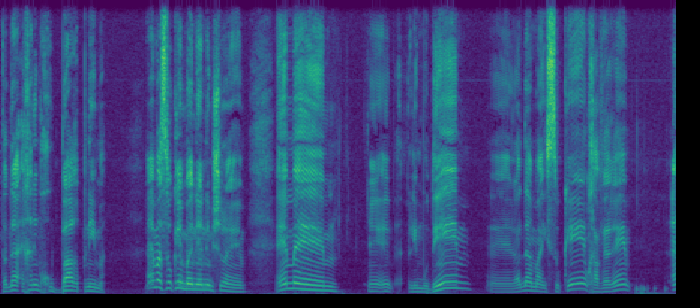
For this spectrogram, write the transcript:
אתה יודע, איך אני מחובר פנימה. הם עסוקים בעניינים שלהם, הם אה, אה, לימודים, אה, לא יודע מה, עיסוקים, חברים. אה,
